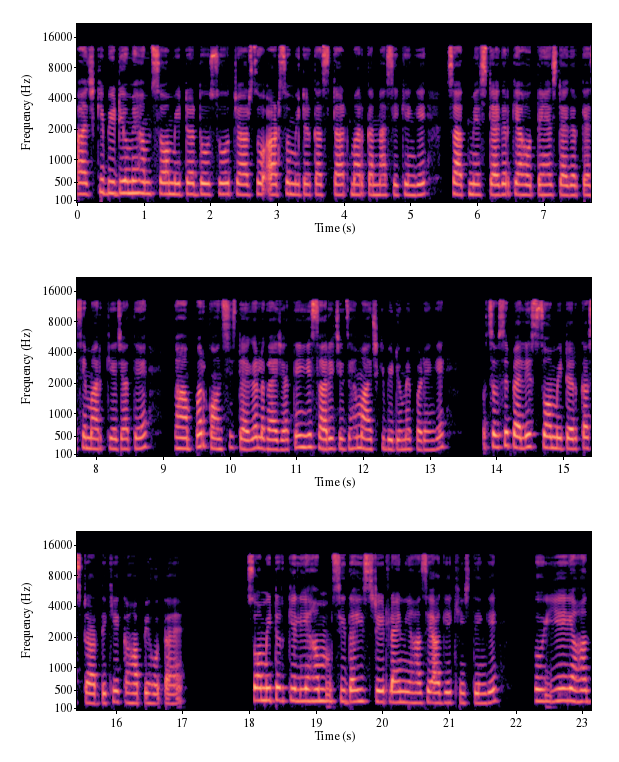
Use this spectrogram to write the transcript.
आज की वीडियो में हम 100 मीटर 200, 400, 800 मीटर का स्टार्ट मार्क करना सीखेंगे। साथ में स्टैगर क्या होते हैं स्टैगर कैसे मार्क किए जाते हैं कहाँ पर कौन सी स्टैगर लगाए जाते हैं, ये सारी चीज़ें हम आज की वीडियो में पढ़ेंगे। सबसे पहले सौ मीटर का स्टार देखिए कहाँ पे होता है। सौ मीटर के लिए हम सीधा ही स्ट्रेट लाइन यहाँ से आगे खींच देंगे। तो ये यहाँ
